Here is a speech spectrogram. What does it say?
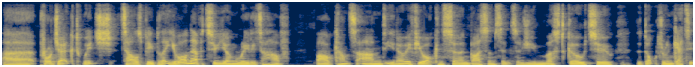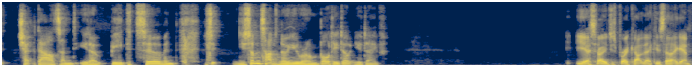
uh, project which tells people that you are never too young really to have bowel cancer. And, you know, if you are concerned by some symptoms, you must go to the doctor and get it checked out and, you know, be determined. You sometimes know your own body, don't you, Dave? Yeah, sorry, just break out there. Can you say that again?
